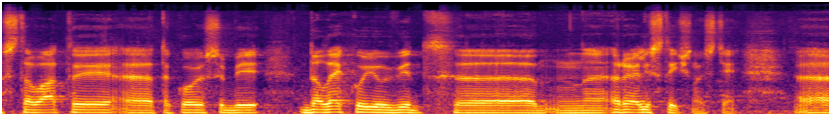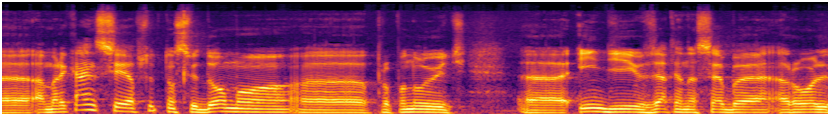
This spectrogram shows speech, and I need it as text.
ставати е, такою собі далекою від е, реалістичності. Е, Американці абсолютно свідомо е, пропонують е, Індії взяти на себе роль,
